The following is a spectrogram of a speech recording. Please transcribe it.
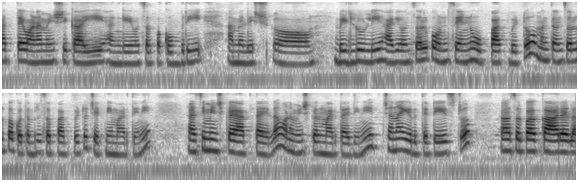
ಮತ್ತು ಒಣಮೆಣ್ಸಿಕಾಯಿ ಹಾಗೆ ಒಂದು ಸ್ವಲ್ಪ ಕೊಬ್ಬರಿ, ಆಮೇಲೆ ಶ್ ಬೆಳ್ಳುಳ್ಳಿ, ಹಾಗೆ ಒಂದು ಸ್ವಲ್ಪ ಹುಣಸೆಹಣ್ಣು ಉಪ್ಪು ಹಾಕ್ಬಿಟ್ಟು, ಮತ್ತು ಒಂದು ಸ್ವಲ್ಪ ಕೊತ್ತಂಬರಿ ಸೊಪ್ಪು ಹಾಕ್ಬಿಟ್ಟು ಚಟ್ನಿ ಮಾಡ್ತೀನಿ. ಹಸಿಮೆಣ್ಸಿಕಾಯಿ ಹಾಕ್ತಾ ಇಲ್ಲ ಒಣಮೆಣ್ಸಿಕಾಯಿ ಮಾಡ್ತಾ ಇದ್ದೀನಿ. ಚೆನ್ನಾಗಿರುತ್ತೆ ಟೇಸ್ಟು. ಸ್ವಲ್ಪ ಖಾರ ಎಲ್ಲ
